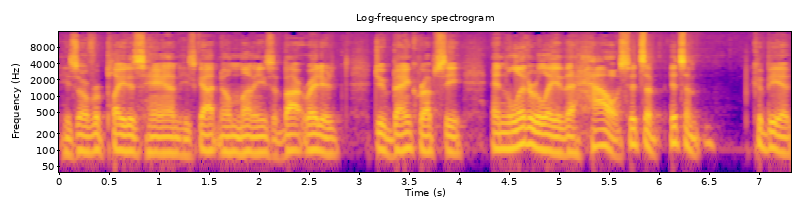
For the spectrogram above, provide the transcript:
he's overplayed his hand, he's got no money, he's about ready to do bankruptcy, and literally the house, it's a, it's a could be a,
